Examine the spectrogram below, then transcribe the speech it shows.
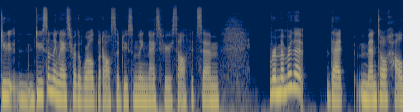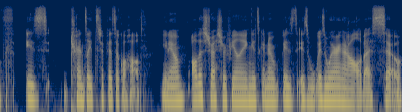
do do something nice for the world, but also do something nice for yourself. It's um, remember that that mental health is translates to physical health. You know, all the stress you're feeling is gonna is is is wearing on all of us. So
